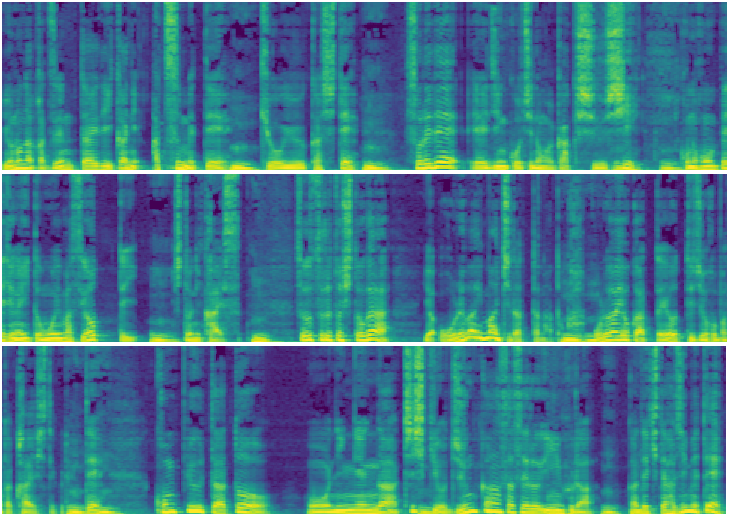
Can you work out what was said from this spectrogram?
世の中全体でいかに集めて、共有化して、うん、それで、えー、人工知能が学習し、うんうん、このホームページがいいと思いますよって人に返す。そうすると人が、いや、俺はいまいちだったなとか、うんうん、俺は良かったよっていう情報をまた返してくれて、うんうん、コンピューターと人間が知識を循環させるインフラができて初めて、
